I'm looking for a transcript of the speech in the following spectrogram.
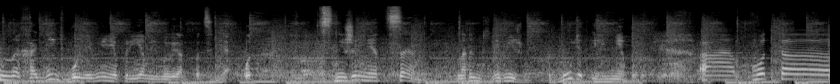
находить более-менее приемлемый вариант по цене. Вот снижение цен на рынке недвижимости будет или не будет? А, вот э,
